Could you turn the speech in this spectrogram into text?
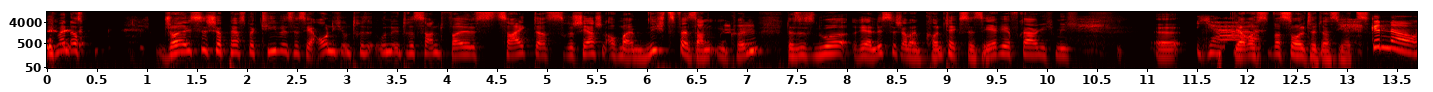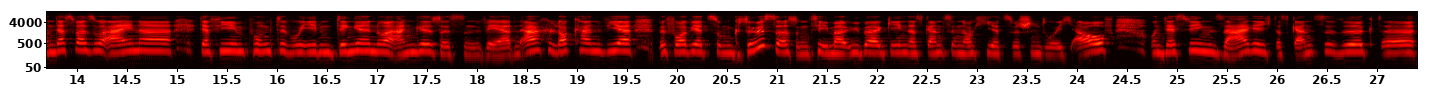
Ich meine, aus journalistischer Perspektive ist es ja auch nicht uninteressant, weil es zeigt, dass Recherchen auch mal im Nichts versanden können. Mhm. Das ist nur realistisch, aber im Kontext der Serie frage ich mich, äh, ja. Ja, was, was sollte das jetzt? Genau, und das war so einer der vielen Punkte, wo eben Dinge nur angerissen werden. Ach, lockern wir, bevor wir zum größeren Thema übergehen, das Ganze noch hier zwischendurch auf. Und deswegen sage ich, das Ganze wirkt äh,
